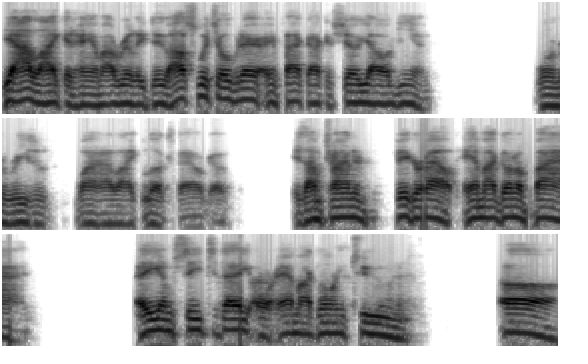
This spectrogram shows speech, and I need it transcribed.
Yeah, I like it, Ham. I really do. I'll switch over there. In fact, I can show y'all again. One of the reasons why I like Lux Algo is I'm trying to figure out, am I going to buy AMC today or am I going to uh,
